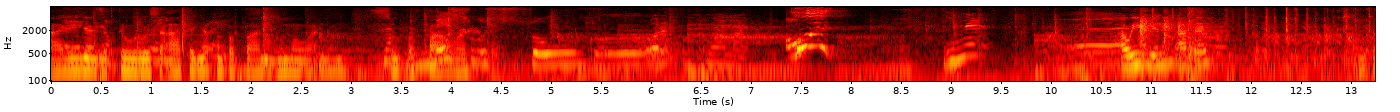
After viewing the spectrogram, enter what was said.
Ayaw niyang ituro sa ate niya kung paano gumawa ng superpower. This was so good. What? Who am I? Oh! You know? Are we winning, ate? Ito,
